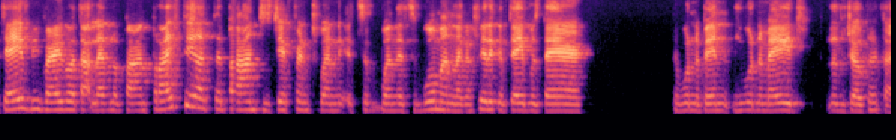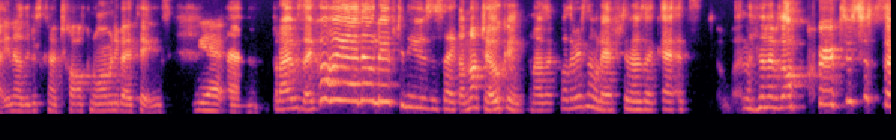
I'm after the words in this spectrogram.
Dave would be very good at that level of band, but I feel like the band is different when it's a, when it's a woman. Like I feel like if Dave was there, there wouldn't have been he wouldn't have made little joke like that. You know, they just kind of talk normally about things. Yeah. Um, but I was like, oh yeah, no lift, and he was just like, I'm not joking, and I was like, well, there is no lift, and I was like, uh, it's, and then it was awkward. It's just so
